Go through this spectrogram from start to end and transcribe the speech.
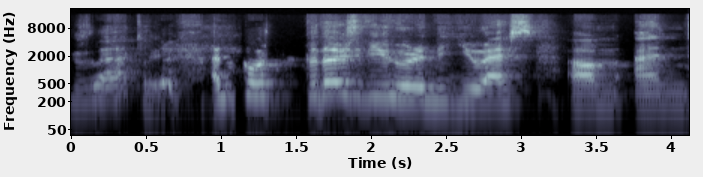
exactly. And of course, for those of you who are in the US um, and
